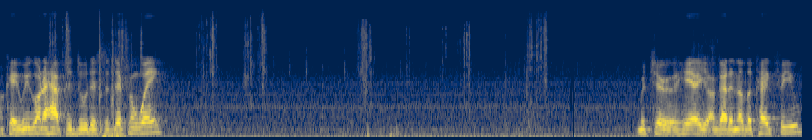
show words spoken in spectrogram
Okay, we're gonna have to do this a different way. Material here, I got another kite for you.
